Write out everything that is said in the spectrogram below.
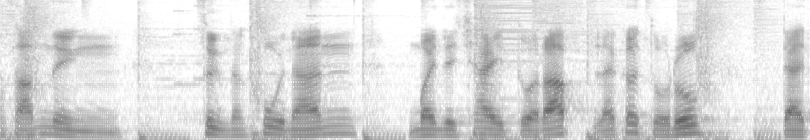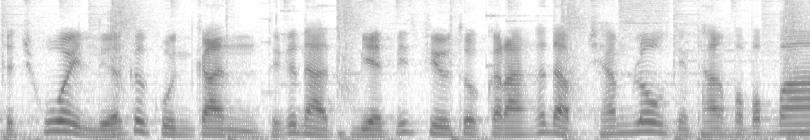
4-2-3-1 ซึ่งทั้งคู่นั้นไม่ได้ใช่ตัวรับและก็ตัวรุก แต่จะช่วยเหลือกื้อกูลกัน ถึงขนาดเบียดมิดฟิลด์ตัวกลางระดับแชมป์โลกอย่างทางพาปบ้า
